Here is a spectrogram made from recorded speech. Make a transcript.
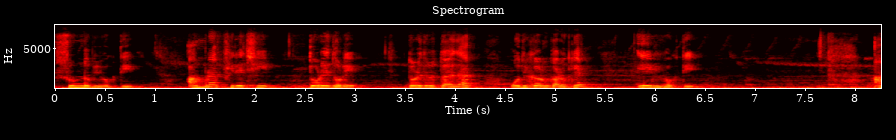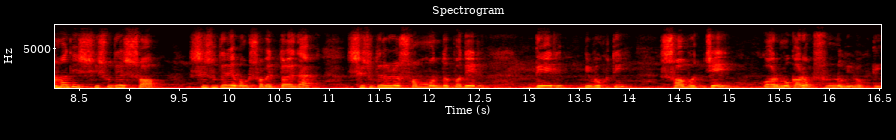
শূন্য বিভক্তি। আমরা ফিরেছি দৌড়ে দৌড়ে। দৌড়ে দৌড়ে তলে দেখ অধিকরণ কারকের এ বিভক্তি। আমাদের শিশুদের সব, শিশুদের এবং সবের তলে দাগ, শিশুদের হলো সম্বন্ধ পদের দের বিভক্তি। সব হচ্ছে কর্মকারক শূন্য বিভক্তি।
